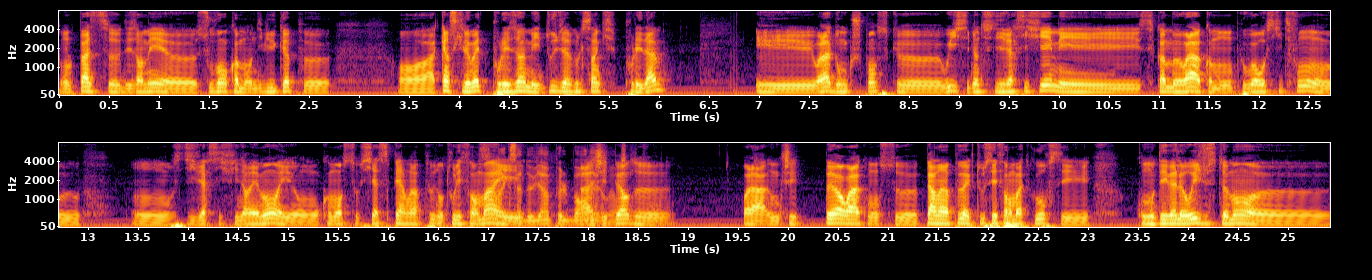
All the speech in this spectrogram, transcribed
On le passe euh, désormais euh, souvent comme en DBU Cup à 15 km pour les hommes et 12,5 pour les dames. Et voilà, donc je pense que oui, c'est bien de se diversifier, mais c'est comme, voilà, comme on peut voir au ski de fond, on se diversifie énormément et on commence aussi à se perdre un peu dans tous les C'est formats. vrai Et que ça devient un peu le bordel. ah, j'ai ouais, peur de. Voilà, donc j'ai peur voilà, qu'on se perde un peu avec tous ces formats de course et qu'on dévalorise justement euh,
